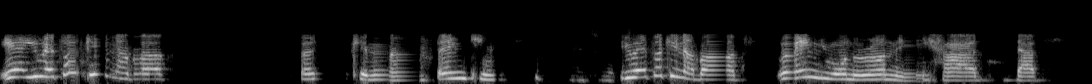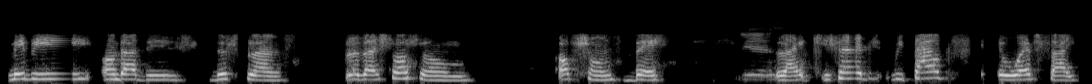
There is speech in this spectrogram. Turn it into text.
Yeah, you were talking about. Okay, ma'am. Thank you. You were talking about when you want to run a ad that maybe under these these plans, because I saw some options there. Yes. like you said, without a website,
